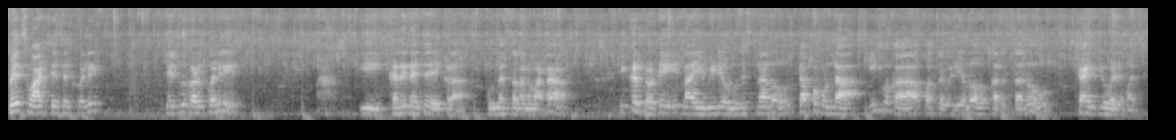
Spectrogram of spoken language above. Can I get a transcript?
ఫేస్ వాష్ చేసేసుకొని చేతులు కడుక్కొని ఈ కర్రీని అయితే ఇక్కడ కుమ్మేస్తాను అనమాట ఇక్కడితోటి నా ఈ వీడియో ముగిస్తున్నాను. తప్పకుండా ఇంకొక కొత్త వీడియోలో కలుస్తాను. థ్యాంక్ యూ వెరీ మచ్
